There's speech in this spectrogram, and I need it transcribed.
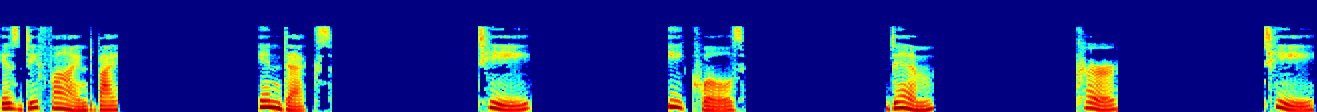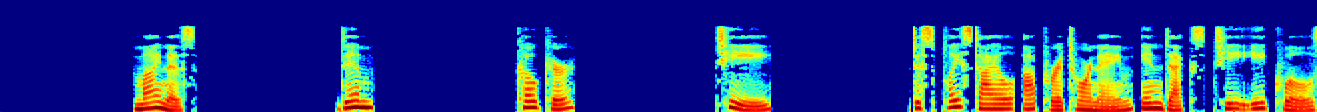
is defined by index T equals dim ker t minus dim coker t display style operator name index t equals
